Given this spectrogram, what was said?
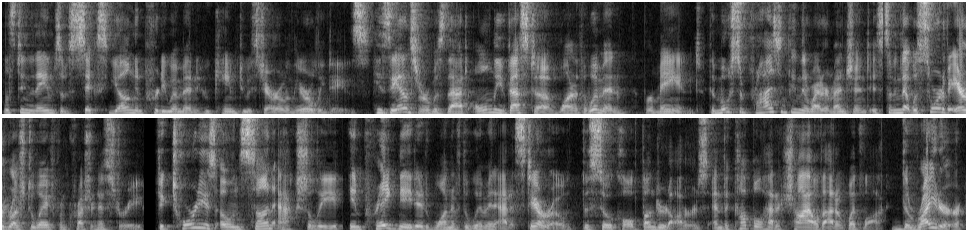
listing the names of six young and pretty women who came to Estero in the early days. His answer was that only Vesta, one of the women, remained. The most surprising thing the writer mentioned is something that was sort of airbrushed away from Koreshan history. Victoria's own son actually impregnated one of the women at Estero, the so-called Thunder Daughters, and the couple had a child out of wedlock. The writer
